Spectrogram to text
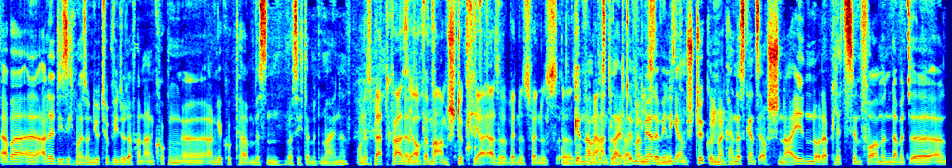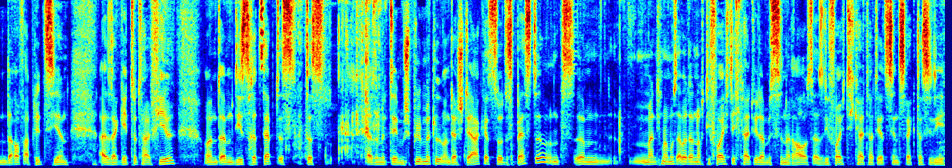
aber äh, alle, die sich mal so ein YouTube-Video davon angucken, äh, angeguckt haben, wissen, was ich damit meine. Und es bleibt quasi ähm, auch immer am Stück, ja. Also wenn es, wenn es äh, so genau, das bleibt immer mehr oder weniger ist. am Stück und mhm. man kann das Ganze auch schneiden oder Plätzchen formen, damit äh, darauf applizieren. Also da geht total viel. Und ähm, dieses Rezept ist das, also mit dem Spülmittel und der Stärke ist so das Beste. Und ähm, manchmal muss aber dann noch die Feuchtigkeit wieder ein bisschen raus. Also die Feuchtigkeit hat jetzt den Zweck, dass sie die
